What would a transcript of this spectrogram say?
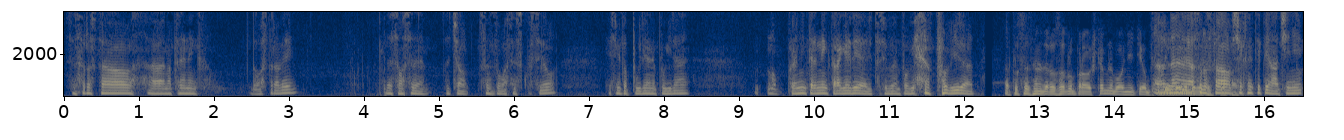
jsem se dostal eh, na trénink do Ostravy kde jsem vlastně začal, jsem to vlastně zkusil, jestli mi to půjde, nepůjde. No, první trénink tragédie, že to si budeme povídat. A to se hned rozhodl pro oštěp, nebo oni ti obsadili? Ne, já jsem dostal všechny typy náčiní,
